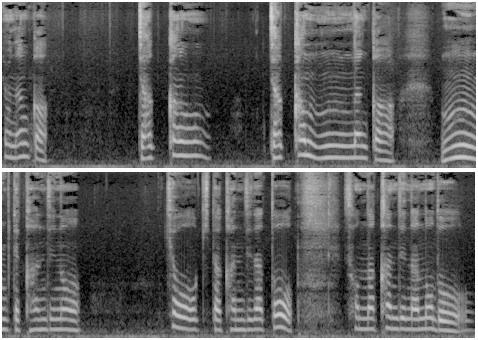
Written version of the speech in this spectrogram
でもなんか、若干、若干、うーんなんか、うーんって感じの、今日起きた感じだと、そんな感じな喉、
